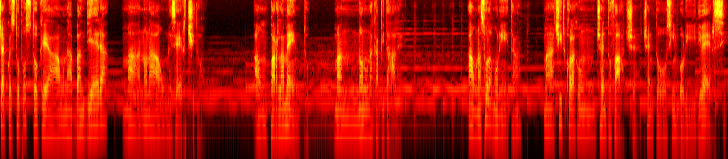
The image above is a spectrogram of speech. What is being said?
C'è questo posto che ha una bandiera ma non ha un esercito. Ha un Parlamento ma non una capitale. Ha una sola moneta ma circola con cento facce, cento simboli diversi.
